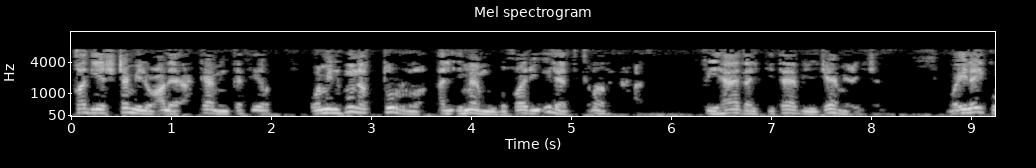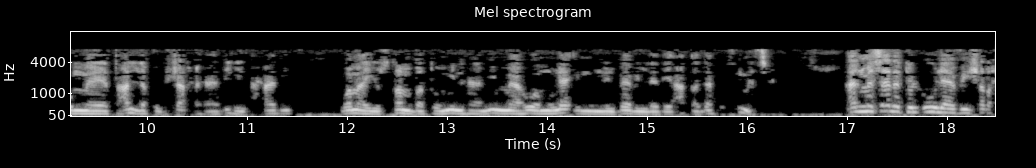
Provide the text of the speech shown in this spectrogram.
قد يشتمل على أحكام كثيرة ومن هنا اضطر الإمام البخاري إلى تكرار الأحاديث في هذا الكتاب الجامع الجليل. وإليكم ما يتعلق بشرح هذه الأحاديث. وما يستنبط منها مما هو ملائم للباب الذي عقده في مسألة. المسألة الأولى في شرح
